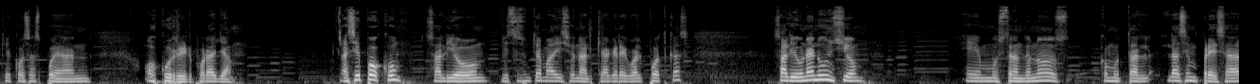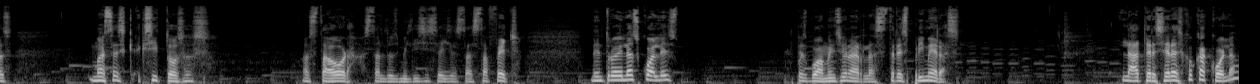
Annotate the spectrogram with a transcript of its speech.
qué cosas puedan ocurrir por allá. Hace poco salió, y este es un tema adicional que agrego al podcast, salió un anuncio eh, mostrándonos como tal las empresas más exitosas hasta ahora, hasta el 2016, hasta esta fecha, dentro de las cuales pues voy a mencionar las tres primeras. La tercera es Coca-Cola,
